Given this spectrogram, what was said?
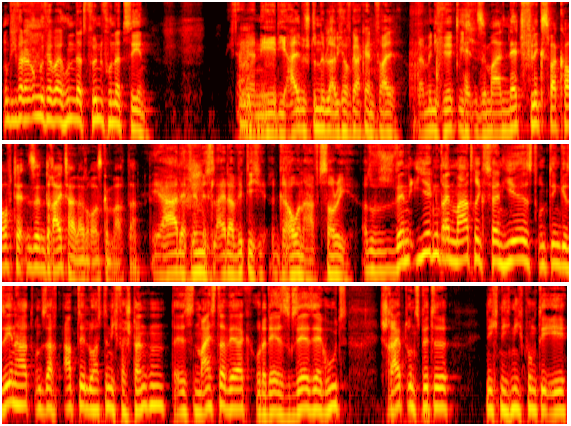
und ich war dann ungefähr bei 105, 110. Ich dachte mir, nee, die halbe Stunde bleibe ich auf gar keinen Fall. Dann bin ich wirklich. Hätten sie mal Netflix verkauft, hätten sie einen Dreiteiler draus gemacht dann. Ja, der Film ist leider wirklich grauenhaft, sorry. Also wenn irgendein Matrix-Fan hier ist und den gesehen hat und sagt, Abdel, du hast den nicht verstanden, der ist ein Meisterwerk oder der ist sehr, sehr gut, schreibt uns bitte nicht, nicht, nicht.de.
